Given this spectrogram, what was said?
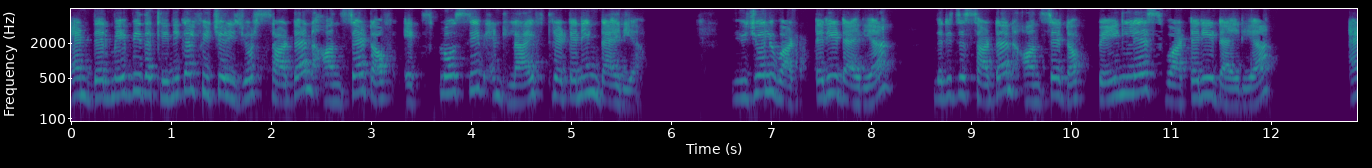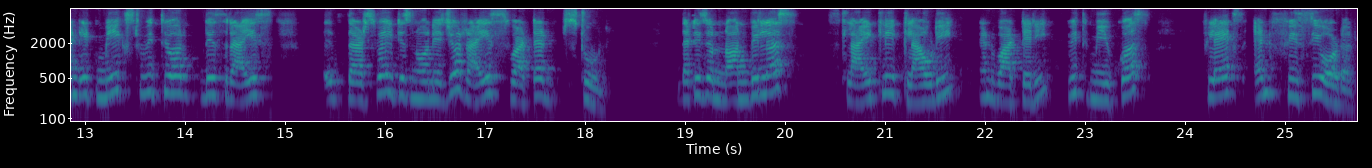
and there may be the clinical feature is your sudden onset of explosive and life-threatening diarrhea. Usually watery diarrhea, there is a sudden onset of painless watery diarrhea and it mixed with your this rice, that's why it is known as your rice water stool. That is a non-bilous, slightly cloudy and watery with mucus, flakes and fishy odor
